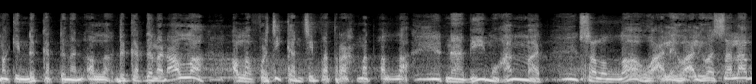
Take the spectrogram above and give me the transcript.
makin dekat dengan Allah. Dekat dengan Allah. Allah percikan sifat rahmat Allah. Nabi Muhammad sallallahu alaihi wasallam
